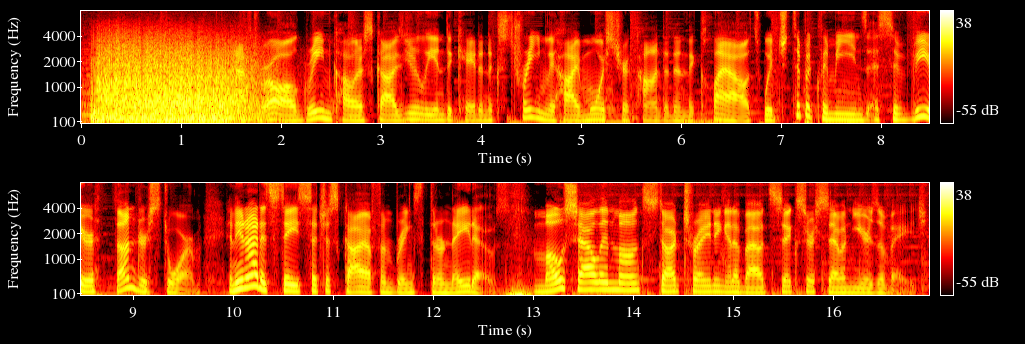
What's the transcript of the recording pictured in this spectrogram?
After all, green color skies usually indicate an extremely high moisture content in the clouds, which typically means a severe thunderstorm. In the United States, such a sky often brings tornadoes. Most Shaolin monks start training at about 6 or 7 years of age.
